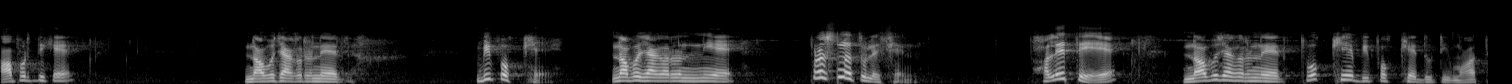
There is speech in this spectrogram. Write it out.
অপরদিকে, নবজাগরণের বিপক্ষে নবজাগরণ নিয়ে প্রশ্ন তুলেছেন। ফলেতে নবজাগরণের পক্ষে বিপক্ষে দুটি মত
